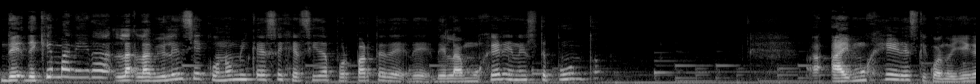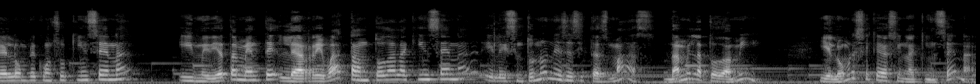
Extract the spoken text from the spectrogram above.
¿De, qué manera la, violencia económica es ejercida por parte de, la mujer en este punto? hay mujeres que cuando llega el hombre con su quincena, inmediatamente le arrebatan toda la quincena y le dicen, tú no necesitas más, dámela todo a mí. Y el hombre se queda sin la quincena.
